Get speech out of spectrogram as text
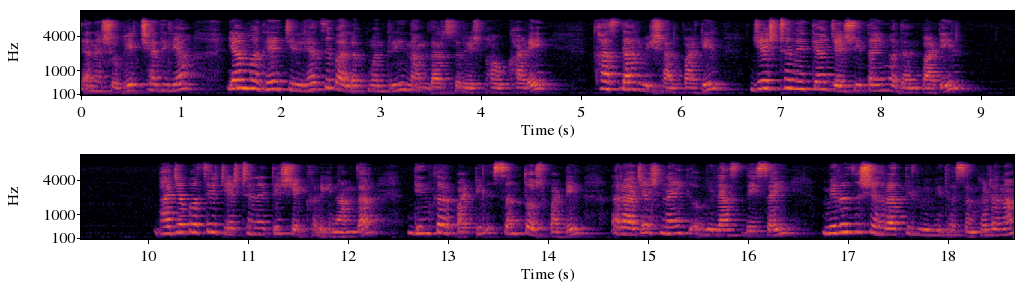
त्यांना शुभेच्छा दिल्या. यामध्ये जिल्ह्याचे पालकमंत्री नामदार सुरेश भाऊ खाडे खासदार विशाल पाटील ज्येष्ठ नेत्या जयश्रीताई मदन पाटील भाजपचे ज्येष्ठ नेते शेखर इनामदार दिनकर पाटील संतोष पाटील राजेश नाईक विलास देसाई मिरज शहरातील विविध संघटना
